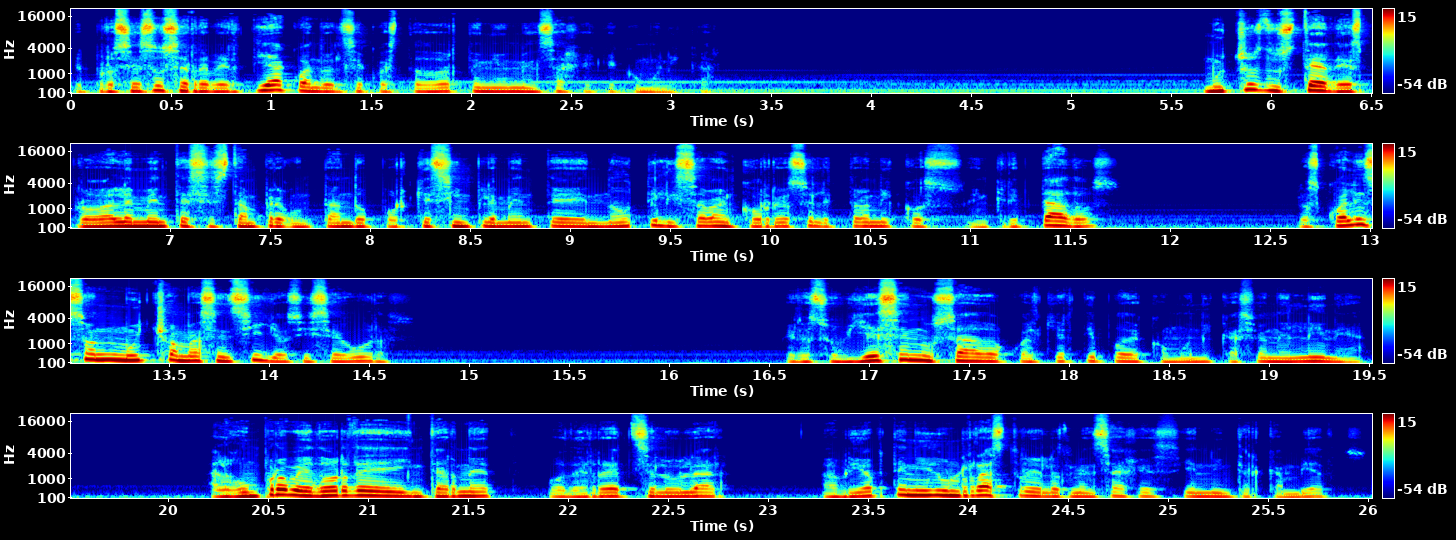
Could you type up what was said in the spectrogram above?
El proceso se revertía cuando el secuestrador tenía un mensaje que comunicar. Muchos de ustedes probablemente se están preguntando por qué simplemente no utilizaban correos electrónicos encriptados, los cuales son mucho más sencillos y seguros. Pero si hubiesen usado cualquier tipo de comunicación en línea, algún proveedor de Internet o de red celular habría obtenido un rastro de los mensajes siendo intercambiados,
